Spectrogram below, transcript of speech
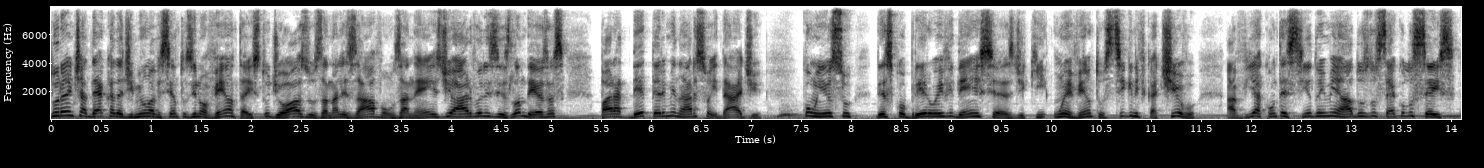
Durante a década de 1990, estudiosos analisavam os anéis de árvores islandesas para determinar sua idade. Com isso, descobriram evidências de que um evento significativo havia acontecido em meados do século VI.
